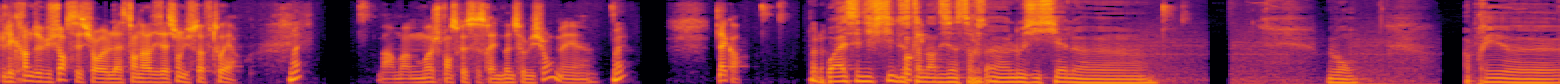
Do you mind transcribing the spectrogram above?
les craintes de Buchor, c'est sur la standardisation du software. Ouais. Bah, moi, moi, je pense que ce serait une bonne solution, mais. Ouais. D'accord. Ouais, c'est difficile de standardiser un, logiciel. euh, Bon. Après, euh...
